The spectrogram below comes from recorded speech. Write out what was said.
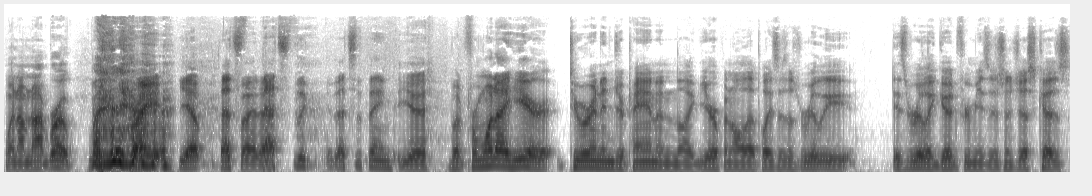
when I'm not broke. right. Yep. That's But, uh, that's the that's the thing. Yeah. But from what I hear, touring in Japan and like Europe and all that places is really is really good for musicians just because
